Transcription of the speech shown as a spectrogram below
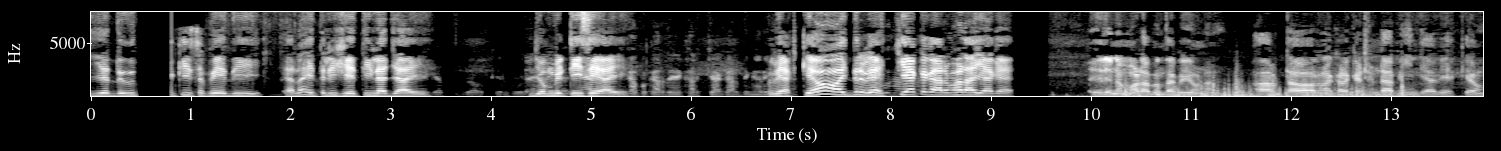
ये दूध की सफेदी है ना इतनी छेती ना जाए जो मिट्टी से आए ਕੱਪ ਕਰਦੇ ਆ ਖਰਚਾ ਕਰਦੀਆਂ ਵੇਖ ਕਿਉਂ ਇੱਧਰ ਵੇਖ ਚੈੱਕ ਕਰ ਮਾੜਾ ਜਾ ਕੇ ਇਹਦੇ ਨਾਲ ਮਾੜਾ ਬੰਦਾ ਕੋਈ ਹੋਣਾ ਆਪ ਟਾਵਰ ਨਾਲ ਖੜ ਕੇ ਠੰਡਾ ਪੀਣ ਦਿਆ ਵੇਖ ਕਿਉਂ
